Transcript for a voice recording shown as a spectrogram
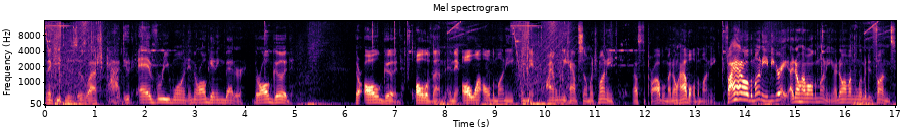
I think he, this is his last, God, dude, everyone, and they're all getting better. They're all good. They're all good, all of them, and they all want all the money, and they I only have so much money. That's the problem. I don't have all the money. If I had all the money, it'd be great. I don't have all the money. I don't have unlimited funds.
